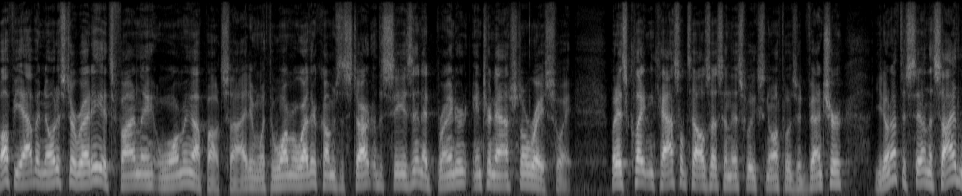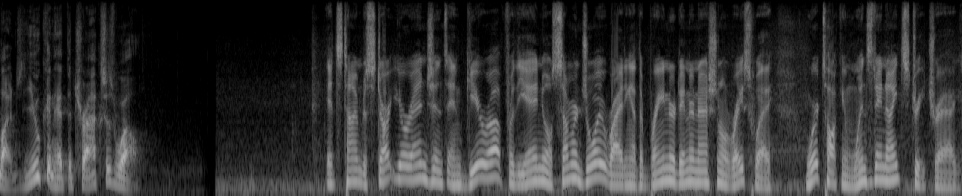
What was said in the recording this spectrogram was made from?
Well, if you haven't noticed already, it's finally warming up outside, and with the warmer weather comes the start of the season at Brainerd International Raceway. But as Clayton Castle tells us in this week's Northwoods Adventure, you don't have to sit on the sidelines. You can hit the tracks as well. It's time to start your engines and gear up for the annual Summer Joy Riding at the Brainerd International Raceway. We're talking Wednesday night street drag.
